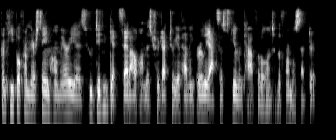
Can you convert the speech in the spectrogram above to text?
from people from their same home areas who didn't get set out on this trajectory of having early access to human capital into the formal sector.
